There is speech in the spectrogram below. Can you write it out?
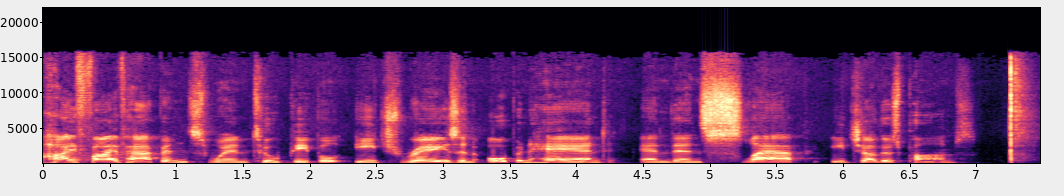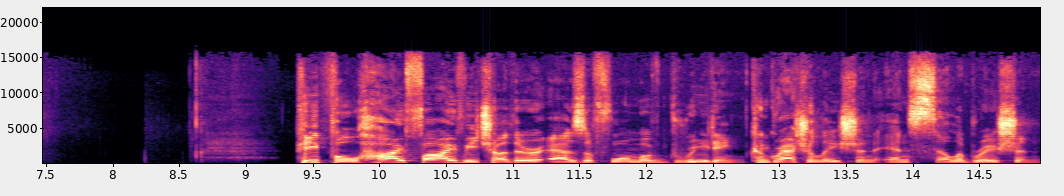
high five happens when two people each raise an open hand and then slap each other's palms. People high five each other as a form of greeting, congratulation, and celebration.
